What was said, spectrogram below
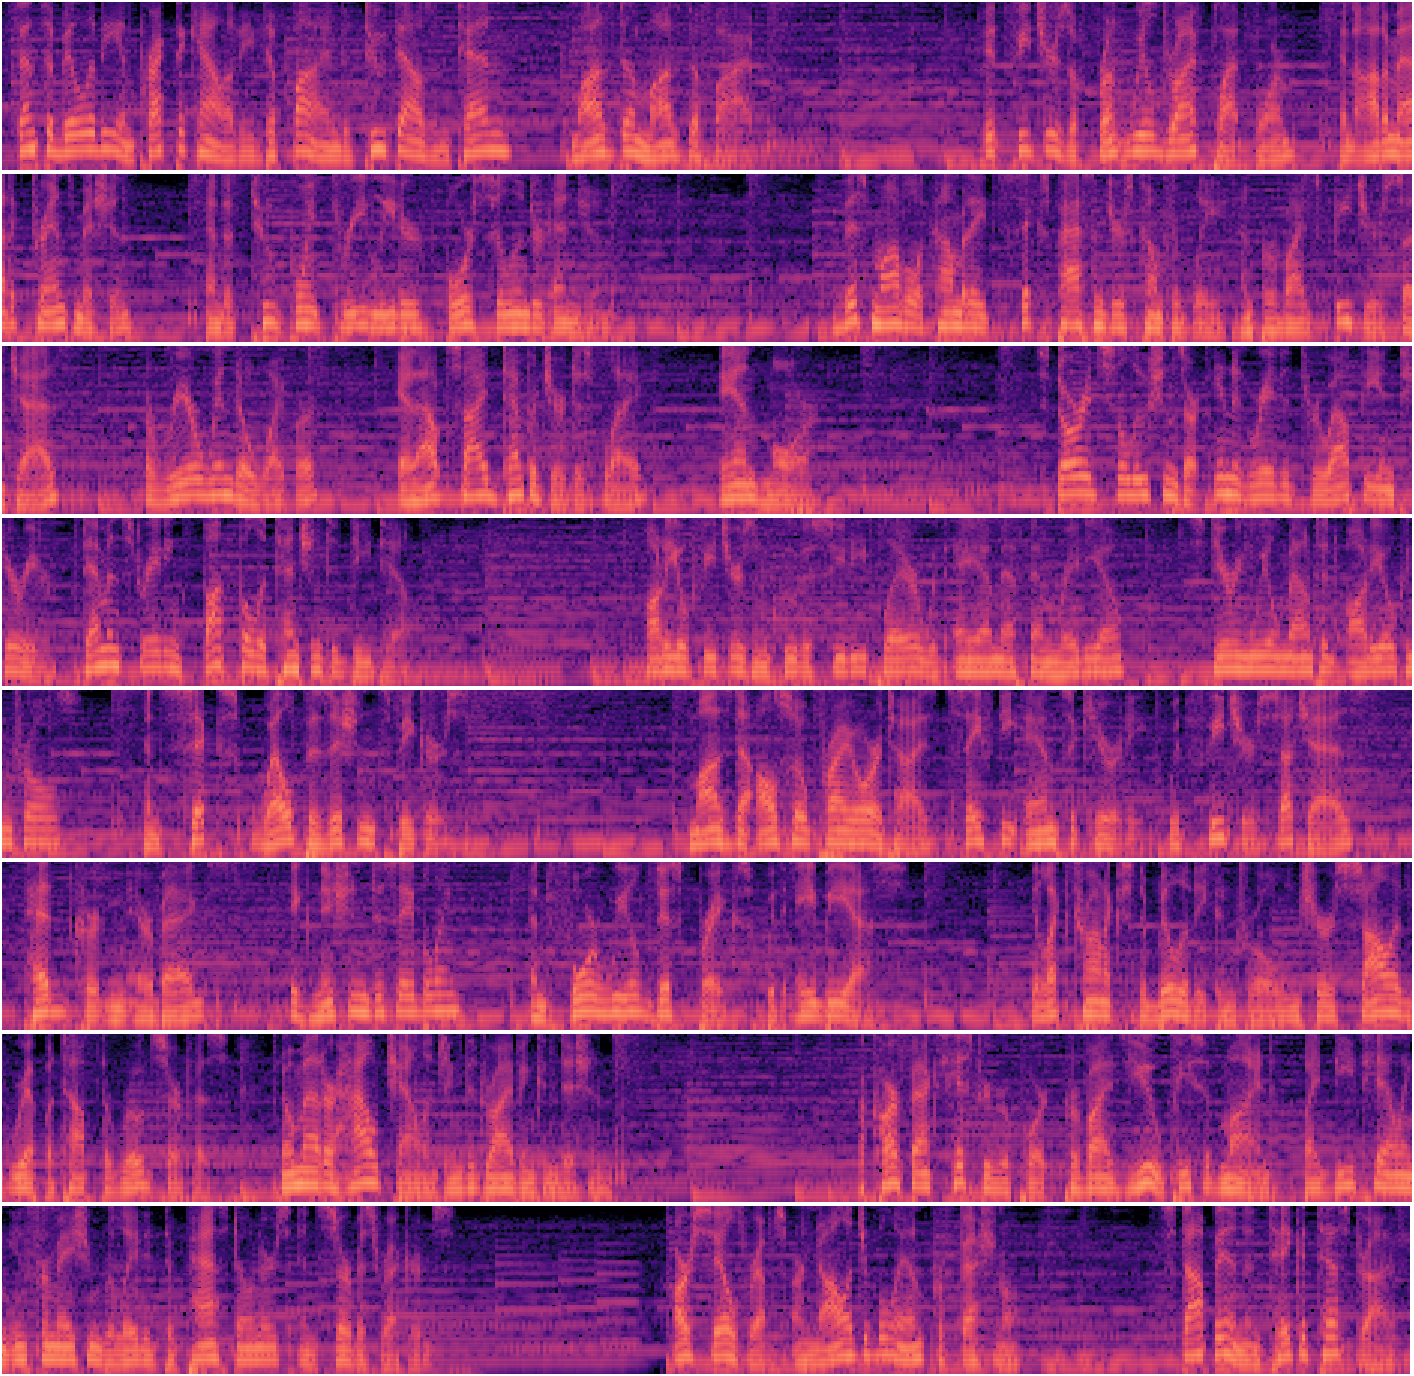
sensibility and practicality define the 2010 Mazda Mazda 5. It features a front-wheel drive platform, an automatic transmission, and a 2.3-liter four-cylinder engine. This model accommodates six passengers comfortably and provides features such as a rear window wiper, an outside temperature display, and more. Storage solutions are integrated throughout the interior, demonstrating thoughtful attention to detail. Audio features include a CD player with AM-FM radio, steering wheel mounted audio controls, and six well-positioned speakers. Mazda also prioritized safety and security with features such as head curtain airbags, ignition disabling, and four-wheel disc brakes with ABS. Electronic stability control ensures solid grip atop the road surface, no matter how challenging the driving conditions. A Carfax history report provides you peace of mind by detailing information related to past owners and service records. Our sales reps are knowledgeable and professional. Stop in and take a test drive.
